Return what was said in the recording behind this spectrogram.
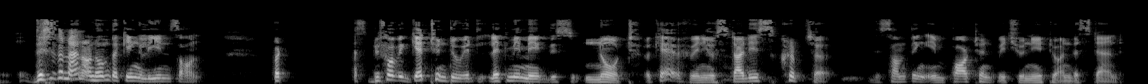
Okay. This is the man on whom the king leans on But before we get into it, let me make this note, okay? When you study scripture, there's something important which you need to understand.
